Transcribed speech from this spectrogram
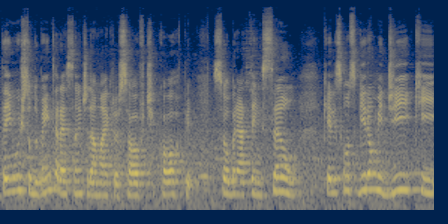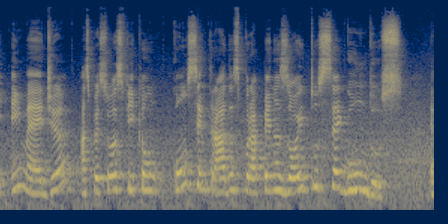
tem um estudo bem interessante da Microsoft Corp sobre a atenção, que eles conseguiram medir que, em média, as pessoas ficam concentradas por apenas 8 segundos. É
